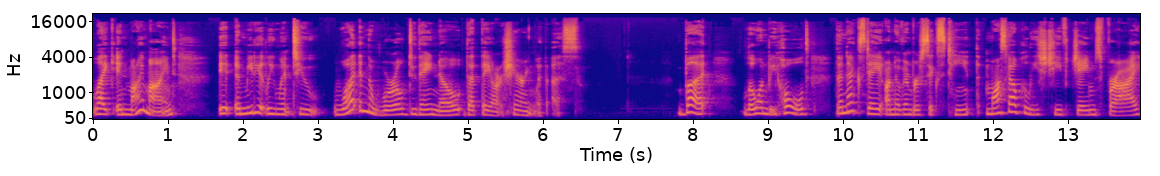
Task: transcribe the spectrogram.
Like in my mind, it immediately went to what in the world do they know that they aren't sharing with us? But Lo and behold, the next day on November 16th, Moscow Police Chief James Fry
